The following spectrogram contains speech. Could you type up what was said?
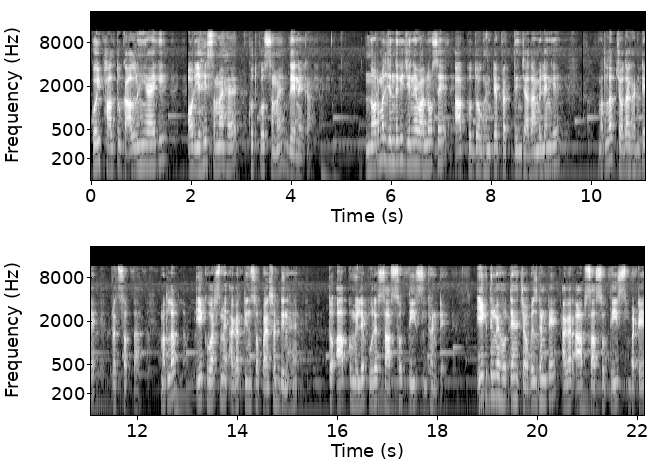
कोई फालतू काल नहीं आएगी, और यही समय है खुद को समय देने का। नॉर्मल ज़िंदगी जीने वालों से आपको दो घंटे प्रतिदिन ज़्यादा मिलेंगे। मतलब चौदह घंटे प्रति सप्ताह। मतलब एक वर्ष में अगर तीन सौ पैंसठ दिन है तो आपको मिले पूरे 730 घंटे। एक दिन में होते हैं 24 घंटे। अगर आप 730 बटे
